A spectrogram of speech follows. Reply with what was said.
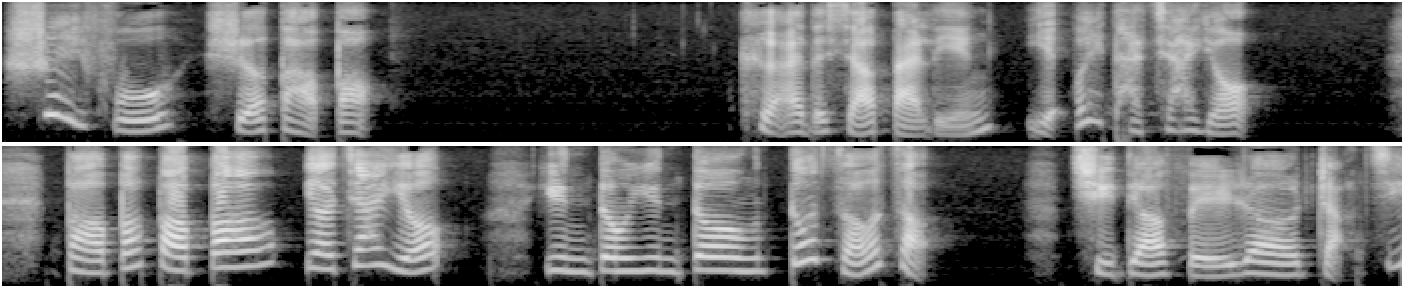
说服蛇宝宝。可爱的小百灵也为他加油。宝宝，宝宝要加油，运动运动，多走走，去掉肥肉，长肌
